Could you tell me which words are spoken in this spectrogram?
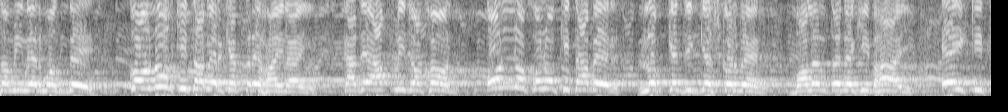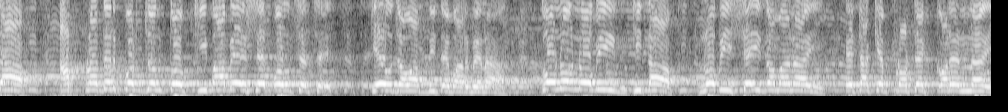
জমিনের মধ্যে কোন কিতাবের ক্ষেত্রে হয় নাই। কাজে আপনি যখন অন্য কোন কিতাবের লোককে জিজ্ঞেস করবেন, বলেন তো দেখি ভাই, এই কিতাব আপনাদের পর্যন্ত কীভাবে এসে পৌঁছেছে? কেউ জবাব দিতে পারবে না। কোন নবীর কিতাব, নবী সেই জমানায় এটাকে প্রটেক্ট করেন নাই।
